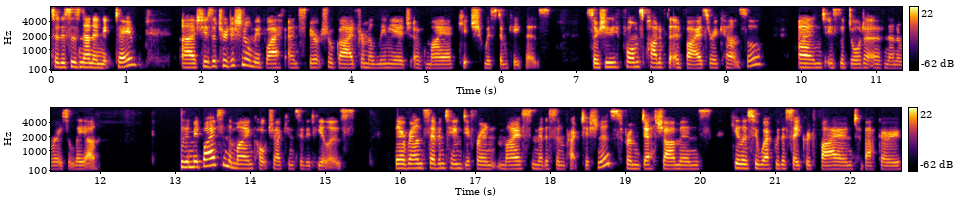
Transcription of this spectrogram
So this is Nana Nicte. Uh, she's a traditional midwife and spiritual guide from a lineage of Maya K'iche' wisdom keepers. So she forms part of the advisory council and is the daughter of Nana Rosalia. So the midwives in the Mayan culture are considered healers. There are around 17 different Maya medicine practitioners, from death shamans, healers who work with a sacred fire and tobacco,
